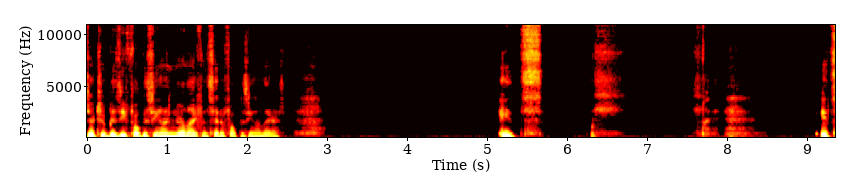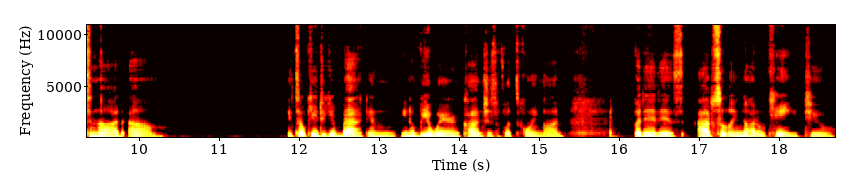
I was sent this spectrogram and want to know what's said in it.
they're too busy focusing on your life instead of focusing on theirs. It's it's not um it's okay to give back and you know be aware and conscious of what's going on but it is absolutely not okay to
